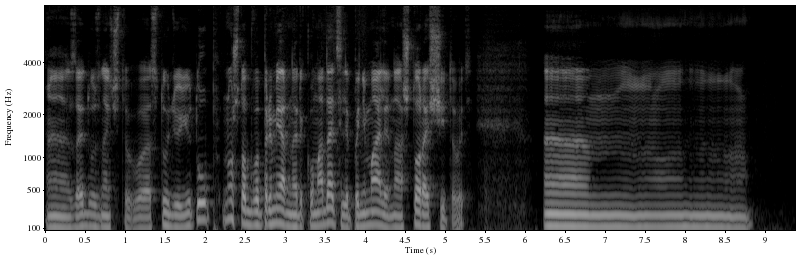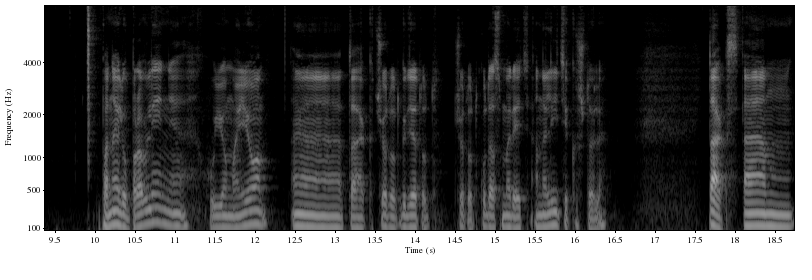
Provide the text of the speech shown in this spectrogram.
Э, Зайду, значит, в студию YouTube. Ну, чтобы вы примерно рекламодатели понимали, на что рассчитывать. Эм, Панель управления, хуё моё. Э, так, что тут, где тут? Что тут, куда смотреть? Аналитика, что ли? Так, эм,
